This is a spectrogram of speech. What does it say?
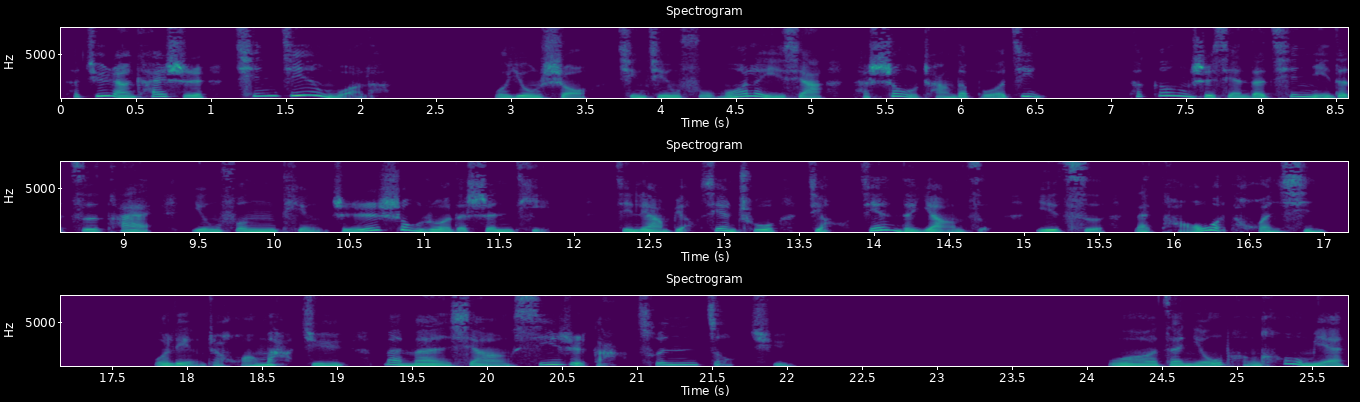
他居然开始亲近我了。我用手轻轻抚摸了一下他瘦长的脖颈，他更是显得亲昵的姿态，迎风挺直瘦弱的身体。尽量表现出矫健的样子，以此来讨我的欢心。我领着黄马驹慢慢向昔日嘎村走去。我在牛棚后面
